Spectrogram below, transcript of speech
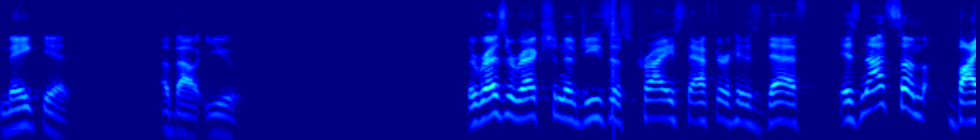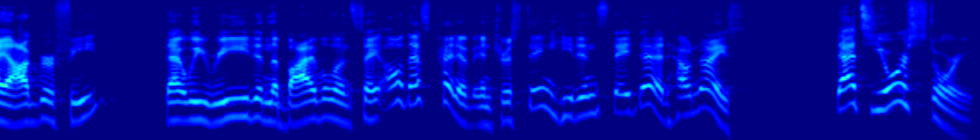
make it about you. The resurrection of Jesus Christ after his death is not some biography that we read in the Bible and say, oh, that's kind of interesting. He didn't stay dead. How nice. That's your story.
